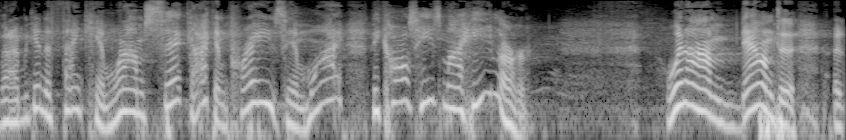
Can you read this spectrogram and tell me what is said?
but I begin to thank Him. When I'm sick, I can praise Him. Why? Because He's my healer. When I'm down to a,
